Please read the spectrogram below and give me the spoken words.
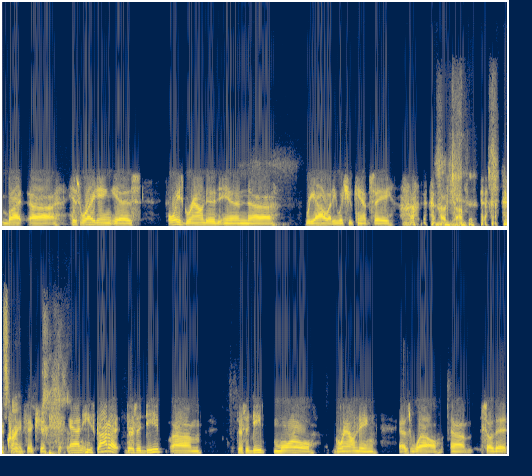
but uh, his writing is always grounded in uh, reality, which you can't say of some crime fiction. and he's got a there's a deep um, there's a deep moral grounding as well. Um, so that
